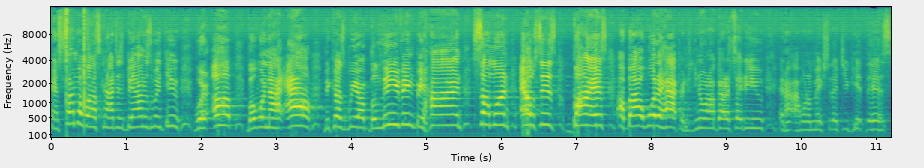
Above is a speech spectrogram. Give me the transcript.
And some of us, can I just be honest with you, we're up, but we're not out because we are believing behind someone else's bias about what happened you know what I've got to say to you? And I, I want to make sure that you get this.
